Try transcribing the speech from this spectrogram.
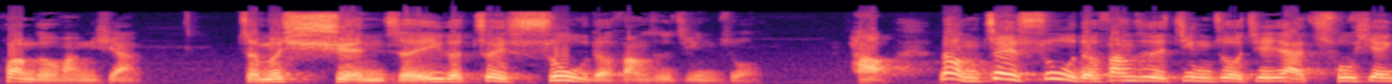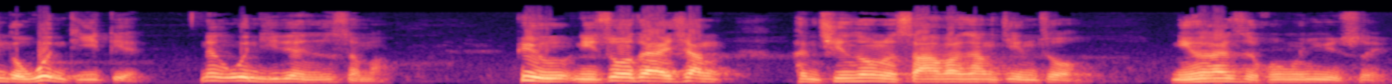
换个方向，怎么选择一个最舒服的方式静坐？好，那我们最舒服的方式静坐，接下来出现一个问题点，那个问题点是什么？譬如你坐在像很轻松的沙发上静坐，你会开始昏昏欲睡。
